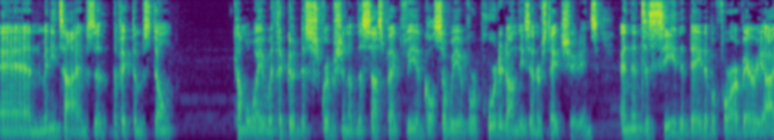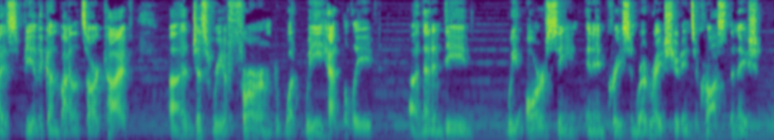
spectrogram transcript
And many times, the, the victims don't come away with a good description of the suspect vehicle. So we have reported on these interstate shootings, and then to see the data before our very eyes via the Gun Violence Archive uh, just reaffirmed what we had believed uh, that indeed we are seeing an increase in road rage shootings across the nation.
